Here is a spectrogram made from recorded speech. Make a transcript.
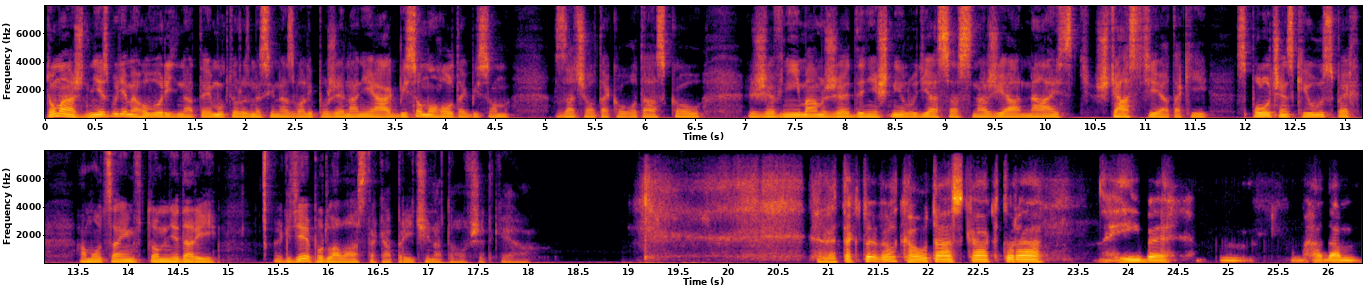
Tomáš, dnes budeme hovoriť na tému, ktorú sme si nazvali poženanie a ak by som mohol, tak by som začal takou otázkou, že vnímam, že dnešní ľudia sa snažia nájsť šťastie a taký spoločenský úspech a moc sa im v tom nedarí. Kde je podľa vás taká príčina toho všetkého? Tak to je veľká otázka, ktorá hýbe, hádam,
